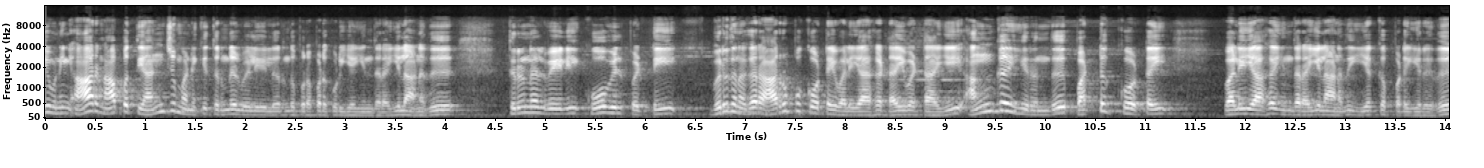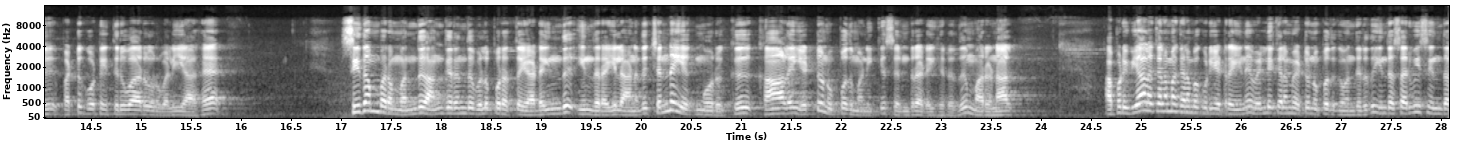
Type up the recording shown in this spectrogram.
ஈவினிங் ஆறு நாற்பத்தி அஞ்சு மணிக்கு திருநெல்வேலியிலிருந்து புறப்படக்கூடிய இந்த ரயிலானது திருநெல்வேலி கோவில்பட்டி விருதுநகர் அருப்புக்கோட்டை வழியாக டைவர்ட் ஆகி அங்கே இருந்து பட்டுக்கோட்டை வழியாக இந்த ரயிலானது இயக்கப்படுகிறது. பட்டுக்கோட்டை திருவாரூர் வழியாக சிதம்பரம் வந்து அங்கிருந்து விழுப்புரத்தை அடைந்து இந்த ரயிலானது சென்னை எக்மோருக்கு காலை எட்டு முப்பது மணிக்கு சென்றடைகிறது மறுநாள். அப்படி வியாழக்கிழமை கிளம்பக்கூடிய ட்ரெயின் வெள்ளிக்கிழமை எட்டு முப்பதுக்கு வந்துடுது இந்த சர்வீஸ் இந்த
